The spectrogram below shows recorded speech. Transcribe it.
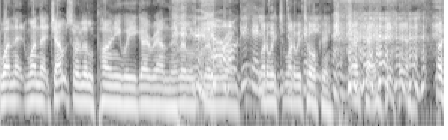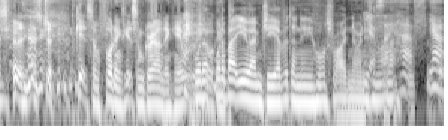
One that one that jumps or a little pony where you go around the little little No, ring? give what are we what are we talking? okay. I was gonna- Let's get some footings, get some grounding here. What, What, what about you, MG? Ever done any horse riding or anything Yes, like I that? have. Yeah.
